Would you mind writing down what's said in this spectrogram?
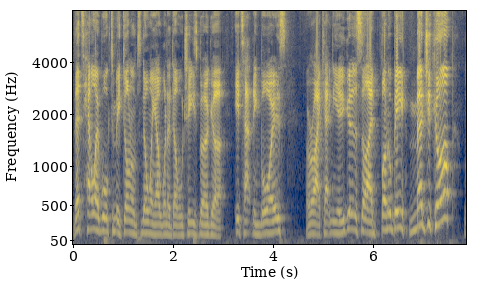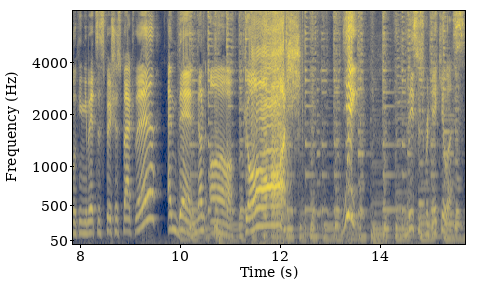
That's how I walk to McDonald's knowing I want a double cheeseburger. It's happening, boys. Alright, Cacnea, you get to the side. Bunnelby, Magikarp, looking a bit suspicious back there. And then, none- oh, gosh! Yeet! This is ridiculous.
